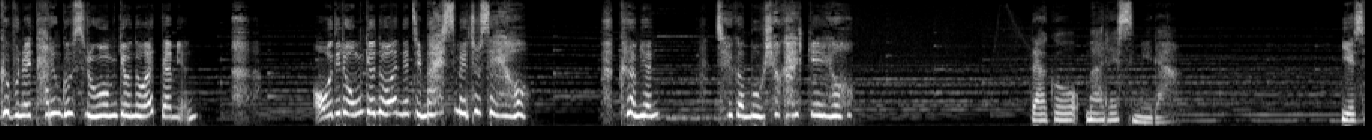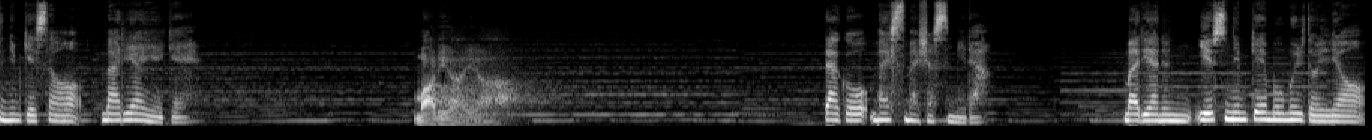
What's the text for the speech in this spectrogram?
그분을 다른 곳으로 옮겨 놓았다면 어디로 옮겨 놓았는지 말씀해 주세요. 그러면 제가 모셔갈게요. 라고 말했습니다. 예수님께서 마리아에게 마리아야, 라고 말씀하셨습니다. 마리아는 예수님께 몸을 돌려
